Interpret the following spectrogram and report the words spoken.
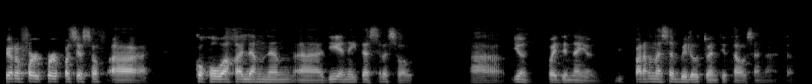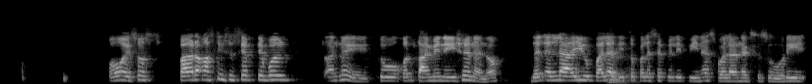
Pero for purposes of uh, kukuha ka lang ng uh, DNA test result, uh, yun, pwede na yun. Parang nasa below 20,000 ata. Okay, so para kasi susceptible ano eh, to contamination ano. Dahil ang layo pala Hmm. dito pala sa Pilipinas, wala nagsusuri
